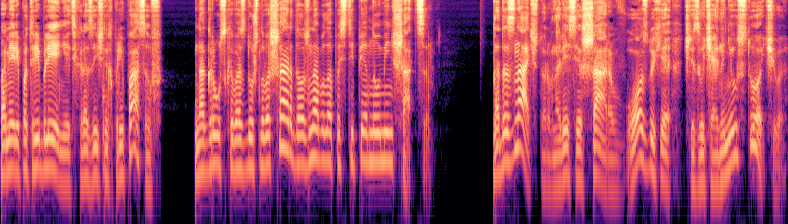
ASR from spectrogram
По мере потребления этих различных припасов нагрузка воздушного шара должна была постепенно уменьшаться. Надо знать, что равновесие шара в воздухе чрезвычайно неустойчиво.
